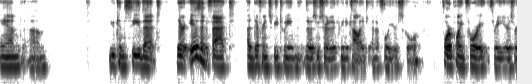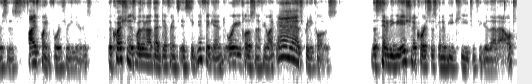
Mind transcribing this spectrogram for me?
And um, you can see that there is, in fact, a difference between those who started at community college and a four-year school, 4.43 years versus 5.43 years. The question is whether or not that difference is significant or are you close enough? You're like, eh, it's pretty close. The standard deviation, of course, is going to be key to figure that out.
